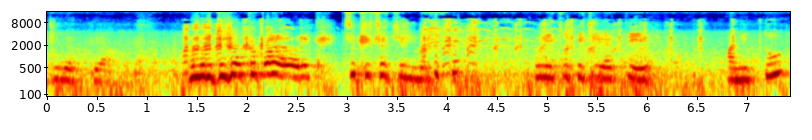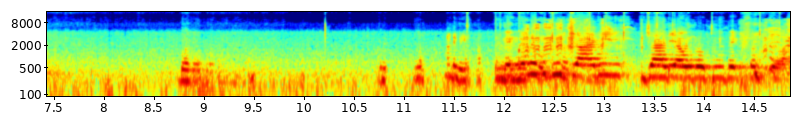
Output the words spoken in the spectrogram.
देखो सकते हो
